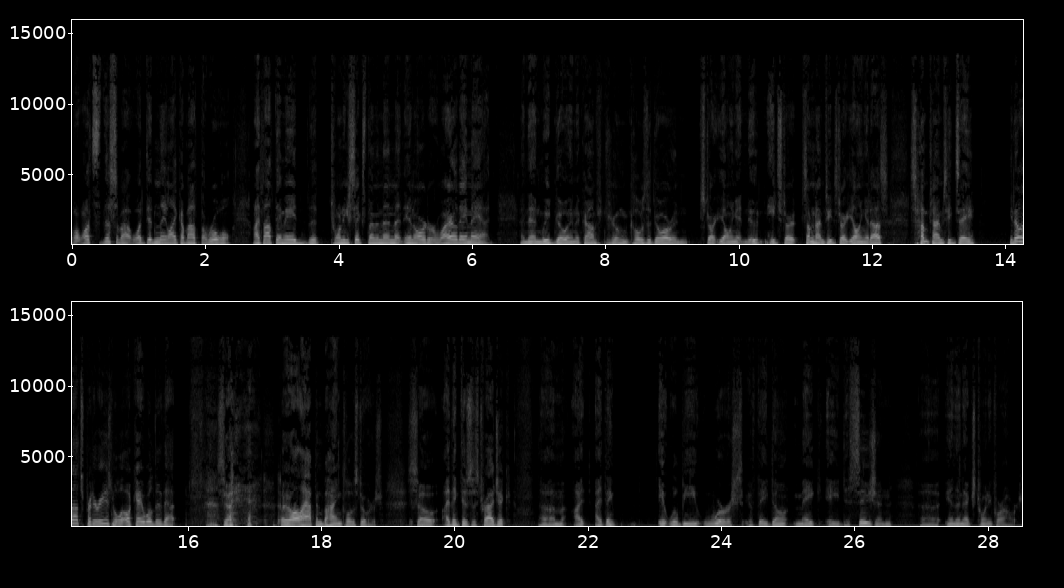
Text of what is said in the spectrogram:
Well, what's this about? What didn't they like about the rule? I thought they made the 26th Amendment in order. Why are they mad? And then we'd go in the conference room and close the door and start yelling at Newt. He'd start, sometimes he'd start yelling at us. Sometimes he'd say, you know, that's pretty reasonable. Okay, we'll do that. So, but it all happened behind closed doors. So I think this is tragic. Um, I, I think it will be worse if they don't make a decision uh, in the next 24 hours.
